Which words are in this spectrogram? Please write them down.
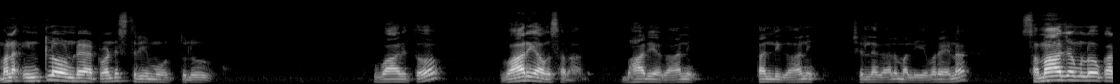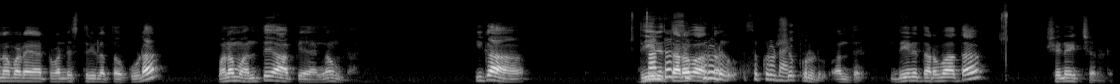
మన ఇంట్లో ఉండేటువంటి స్త్రీమూర్తులు వారితో వారి అవసరాలు భార్య కానీ తల్లి కానీ చెల్లె కానీ మళ్ళీ ఎవరైనా సమాజంలో కనబడేటువంటి స్త్రీలతో కూడా మనం అంతే ఆప్యాయంగా ఉండాలి. ఇక దీని తర్వాత శుక్రుడు శుక్రుడు active. శుక్రుడు అంతే. దీని తర్వాత శనైశ్వరుడు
